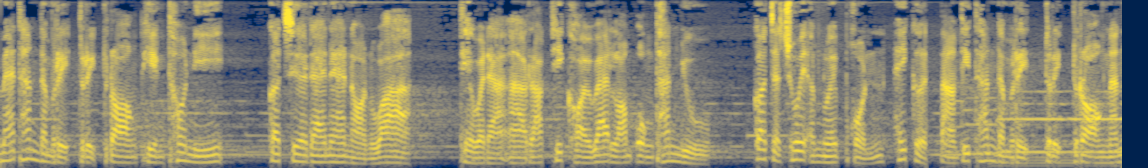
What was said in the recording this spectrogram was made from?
แม้ท่านดำริตริตรองเพียงเท่านี้ ก็เชื่อได้แน่นอนว่า เทวดาอารักษ์ที่คอยแวดล้อมองค์ท่านอยู่ ก็จะช่วยอำนวยผลให้เกิดตามที่ท่านดำริตริตรองนั้น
